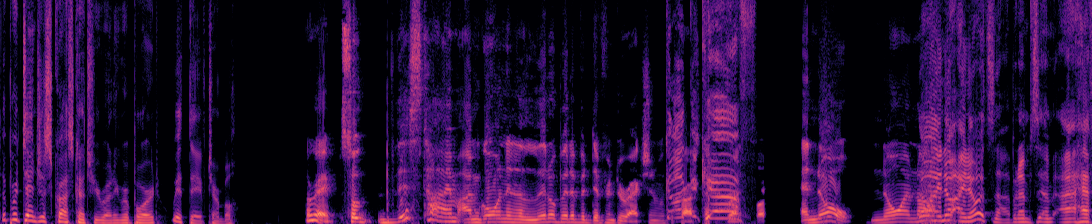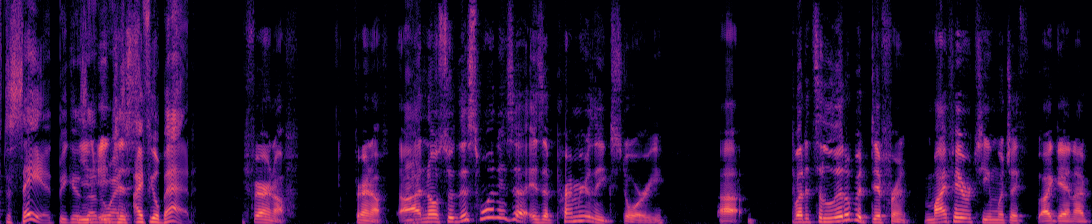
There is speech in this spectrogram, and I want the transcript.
the pretentious cross country running report with Dave Turnbull. Okay, so this time I'm going in a little bit of a different direction with the cross country! And no, no, I'm not. No. I know, I know it's not, but I'm, I'm have to say it because You- it otherwise just- I feel bad. Fair enough. Fair enough. Uh, no, so this one is a is a Premier League story, uh, but it's a little bit different. My favorite team, which I again I'm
